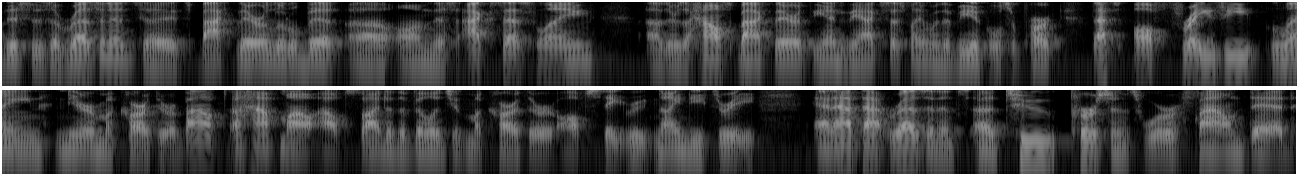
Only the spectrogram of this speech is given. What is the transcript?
This is a residence. It's back there a little bit on this access lane. Uh, there's a house back there at the end of the access lane where the vehicles are parked. That's off Frazee Lane near McArthur, about a half mile outside of the village of McArthur off State Route 93. And at that residence, uh, two persons were found dead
